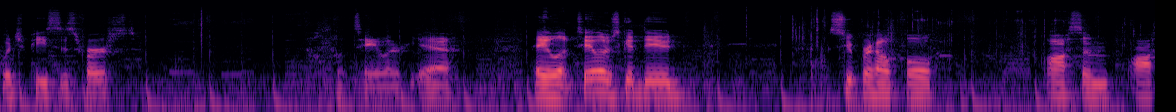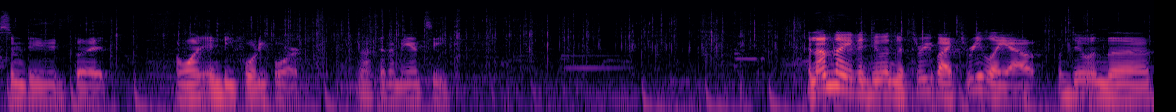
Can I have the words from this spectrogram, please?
Which piece is first? Oh, Taylor, yeah. Hey, look, Taylor's good dude. Super helpful. Awesome, awesome dude, but I want MB44, not that I'm antsy. And I'm not even doing the 3x3 layout. I'm doing the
